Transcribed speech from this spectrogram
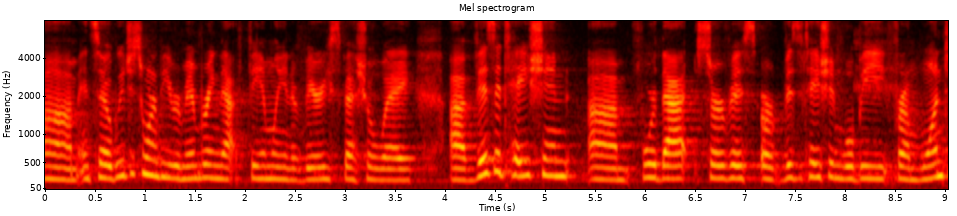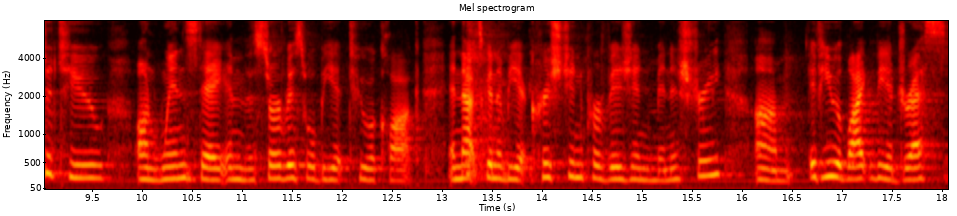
Um, and so we just want to be remembering that family in a very special way. Uh, visitation um, for that service, or visitation will be from 1 to 2 on Wednesday, and the service will be at 2 o'clock. And that's going to be at Christian Provision Ministry. Um, if you would like the address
